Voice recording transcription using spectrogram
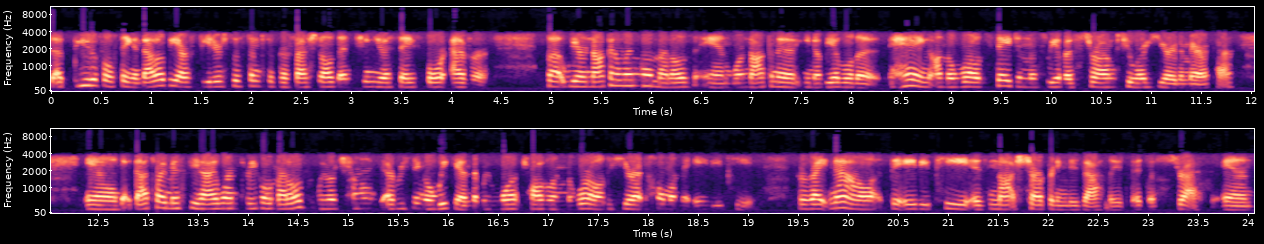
a beautiful thing, and that'll be our feeder system to professionals and Team USA forever. But we are not going to win gold medals, and we're not going to, you know, be able to hang on the world stage unless we have a strong tour here in America. And that's why Misty and I won three gold medals. We were challenged every single weekend that we weren't traveling the world here at home on the AVP. But right now, the AVP is not sharpening these athletes. It's a stress, and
